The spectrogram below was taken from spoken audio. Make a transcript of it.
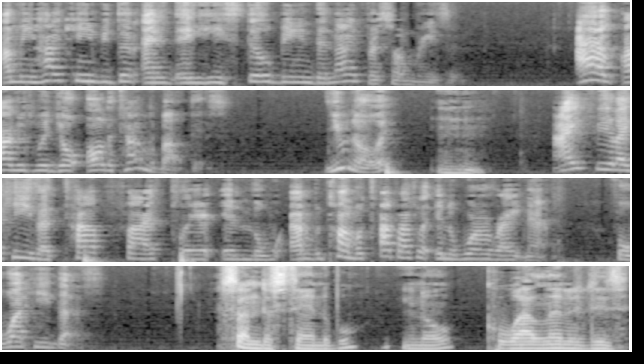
I mean, how can he be done? And, he's still being denied for some reason. I have arguments with Joe all the time about this. You know it. Mm-hmm. I feel like he's a top five player in the. I'm talking about top five player in the world right now for what he does. It's understandable, you know. Kawhi Leonard is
